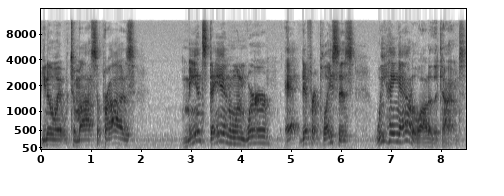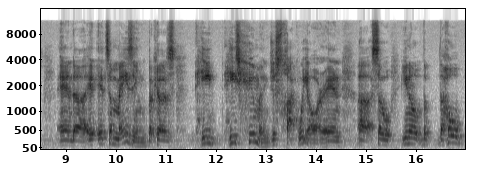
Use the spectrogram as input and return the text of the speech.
you know, it, to my surprise, me and Stan, when we're at different places, we hang out a lot of the times, and uh, it, it's amazing because he he's human just like we are. And uh, so you know the the whole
